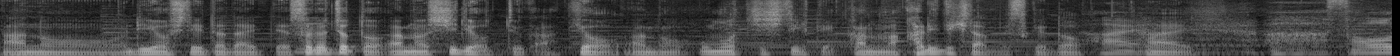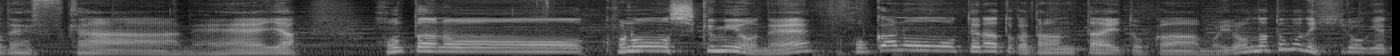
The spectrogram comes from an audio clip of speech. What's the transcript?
あの利用していただいてそれをちょっとあの資料っていうか今日あのお持ちしてきてあの、まあ、借りてきたんですけど、はい、はい、あそうですか。ね。いや本当あのこの仕組みをね他のお寺とか団体とかもいろんなところで広げ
